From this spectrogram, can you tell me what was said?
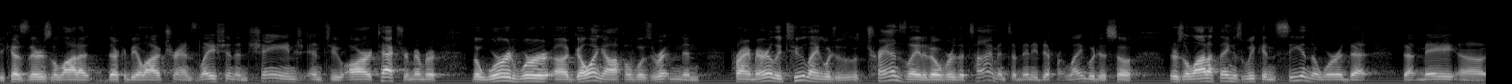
because there's a lot of there can be a lot of translation and change into our text. Remember, the word we're uh, going off of was written in primarily two languages. It was translated over the time into many different languages. So there's a lot of things we can see in the word that that may uh,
